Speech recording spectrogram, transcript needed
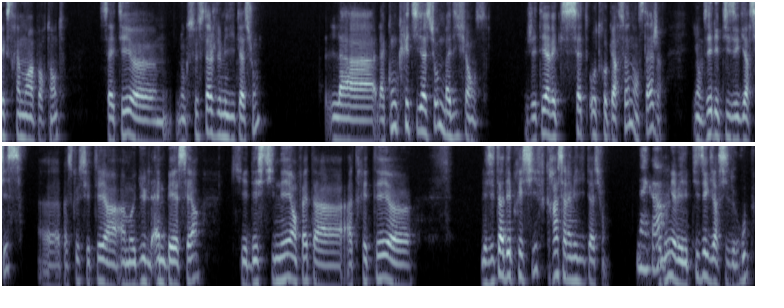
extrêmement importante. Ça a été euh, donc ce stage de méditation, la, concrétisation de ma différence. J'étais avec sept autres personnes en stage et on faisait des petits exercices euh, parce que c'était un, module MBSR qui est destiné en fait à, à traiter les états dépressifs grâce à la méditation. Donc, il y avait des petits exercices de groupe.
